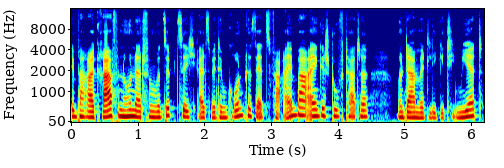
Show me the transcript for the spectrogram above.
den Paragraphen 175 als mit dem Grundgesetz vereinbar eingestuft hatte und damit legitimiert,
